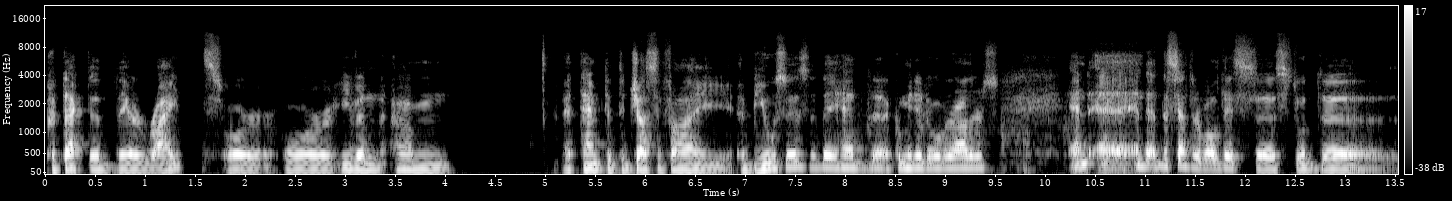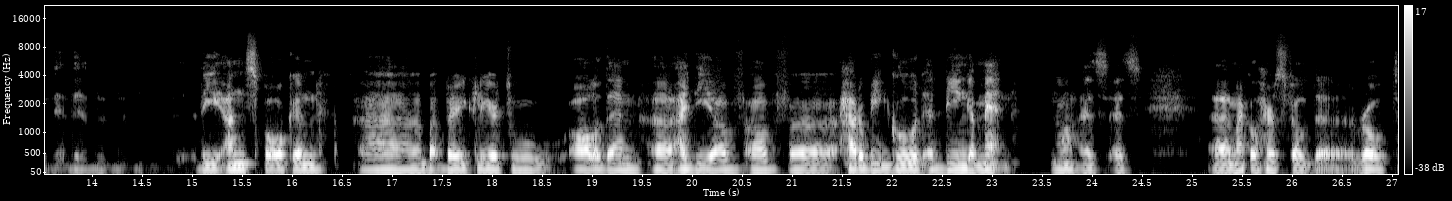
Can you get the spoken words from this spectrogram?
protected their rights, or or even um, attempted to justify abuses that they had uh, committed over others, and uh, and at the center of all this uh, stood the, the, the unspoken uh, but very clear to all of them uh, idea of, of uh, how to be good at being a man know as as uh, michael uh, wrote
